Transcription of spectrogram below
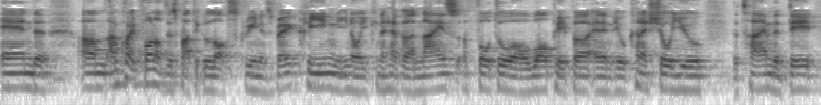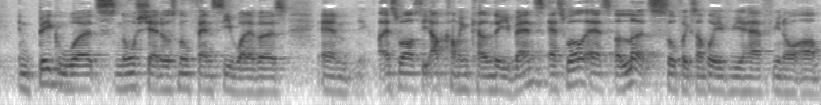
and um, I'm quite fond of this particular lock screen. It's very clean. You know, you can have a nice photo or wallpaper, and it will kind of show you the time, the date in big words, no shadows, no fancy whatever's, and as well as the upcoming calendar events, as well as alerts. So, for example, if you have you know um,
